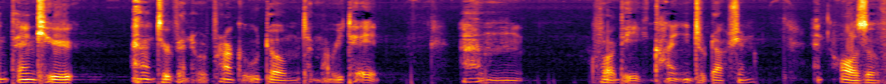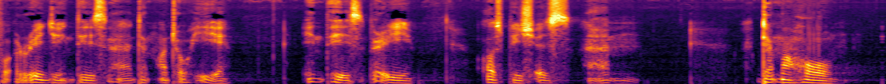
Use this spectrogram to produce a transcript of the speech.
And thank you to Venerable Pragu Udom Thammavitet um, for the kind introduction and also for arranging this uh, Dhamma here in this very auspicious um, Dhamma hall.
